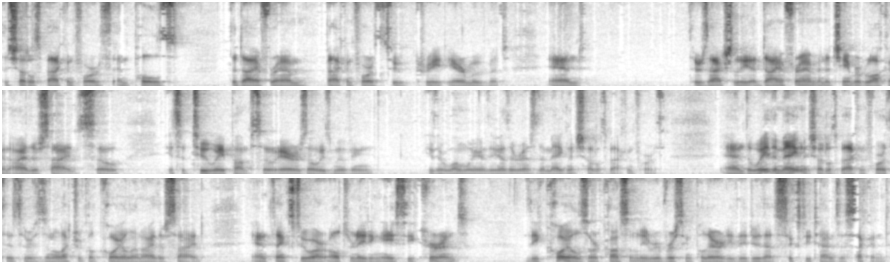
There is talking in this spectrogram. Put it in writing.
that shuttles back and forth and pulls the diaphragm back and forth to create air movement. And there's actually a diaphragm and a chamber block on either side. So it's a two-way pump. So air is always moving either one way or the other as the magnet shuttles back and forth. And the way the magnet shuttles back and forth is there's an electrical coil on either side. And thanks to our alternating AC current, the coils are constantly reversing polarity. They do that 60 times a second.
